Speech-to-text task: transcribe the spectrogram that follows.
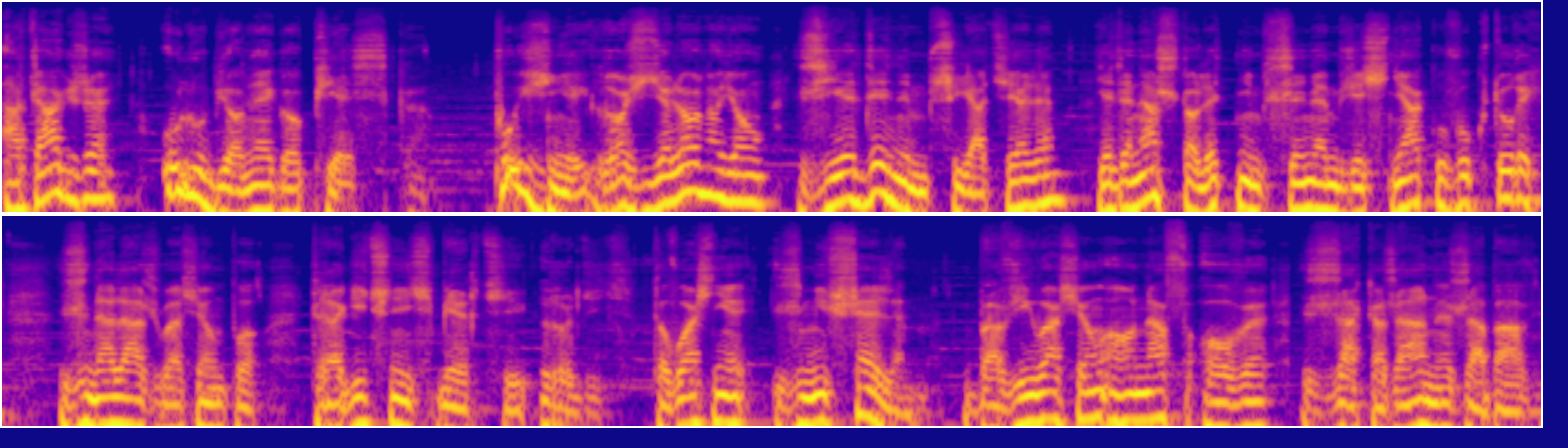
a także ulubionego pieska. Później rozdzielono ją z jedynym przyjacielem, jedenastoletnim synem wieśniaków, u których znalazła się po tragicznej śmierci rodziców. To właśnie z Michelem bawiła się ona w owe zakazane zabawy,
